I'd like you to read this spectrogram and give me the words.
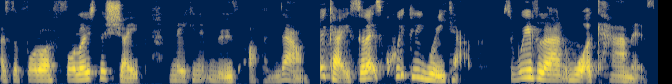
as the follower follows the shape, making it move up and down. Okay, so let's quickly recap. So we've learned what a cam is.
